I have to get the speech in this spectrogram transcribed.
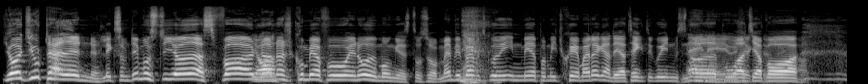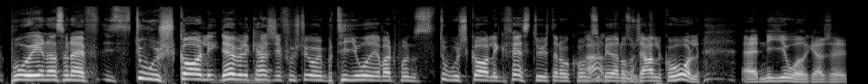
jag har inte gjort det här än! Liksom, det måste göras för Ja. annars kommer jag få enorm ångest och så. Men vi behöver inte gå in mer på mitt schemaläggande. Jag tänkte gå in snarare nej, på att jag var. På en sån här storskalig, det är väl kanske första gången på tio år jag varit på en storskalig fest utan att konsumera Ah, någon sorts alkohol. Eh, nio år kanske,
